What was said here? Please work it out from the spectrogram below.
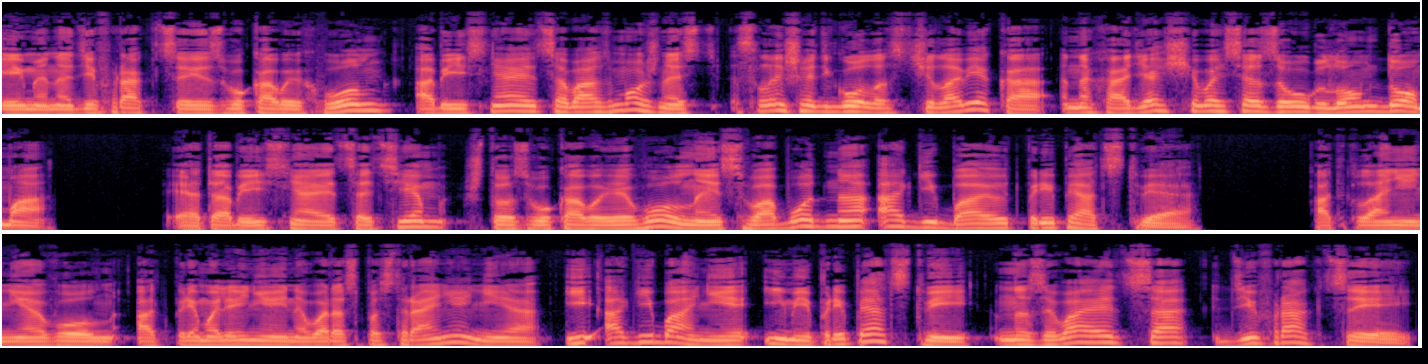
Именно дифракцией звуковых волн объясняется возможность слышать голос человека, находящегося за углом дома. Это объясняется тем, что звуковые волны свободно огибают препятствия. Отклонение волн от прямолинейного распространения и огибание ими препятствий называется дифракцией.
